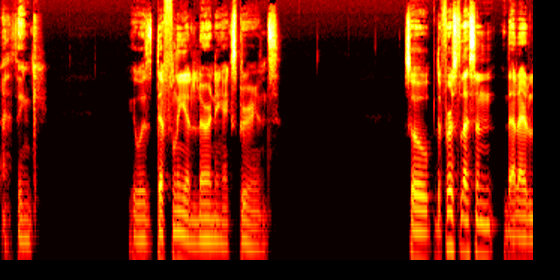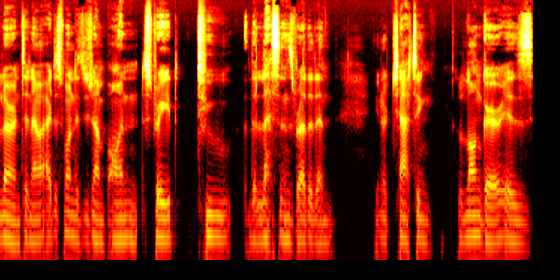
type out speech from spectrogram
I think it was definitely a learning experience. So the first lesson that I learned, and I just wanted to jump on straight to the lessons rather than, you know, chatting longer is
